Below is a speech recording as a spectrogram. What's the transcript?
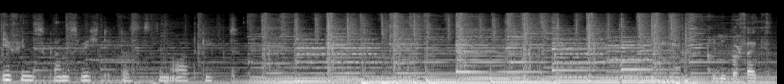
Ich finde es ganz wichtig, dass es den Ort gibt. Perfekt.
